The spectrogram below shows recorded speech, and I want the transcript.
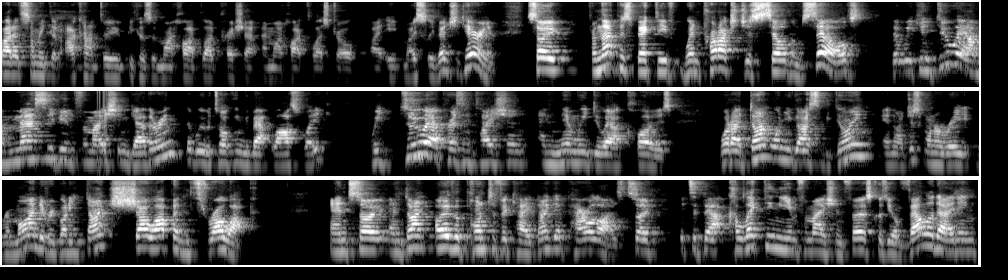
but it's something that I can't do because of my high blood pressure and my high cholesterol. I eat mostly vegetarian. So, from that perspective, when products just sell themselves, that we can do our massive information gathering that we were talking about last week. We do our presentation and then we do our close. What I don't want you guys to be doing, and I just want to re- remind everybody don't show up and throw up. And so, and don't over pontificate, don't get paralyzed. So, it's about collecting the information first because you're validating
